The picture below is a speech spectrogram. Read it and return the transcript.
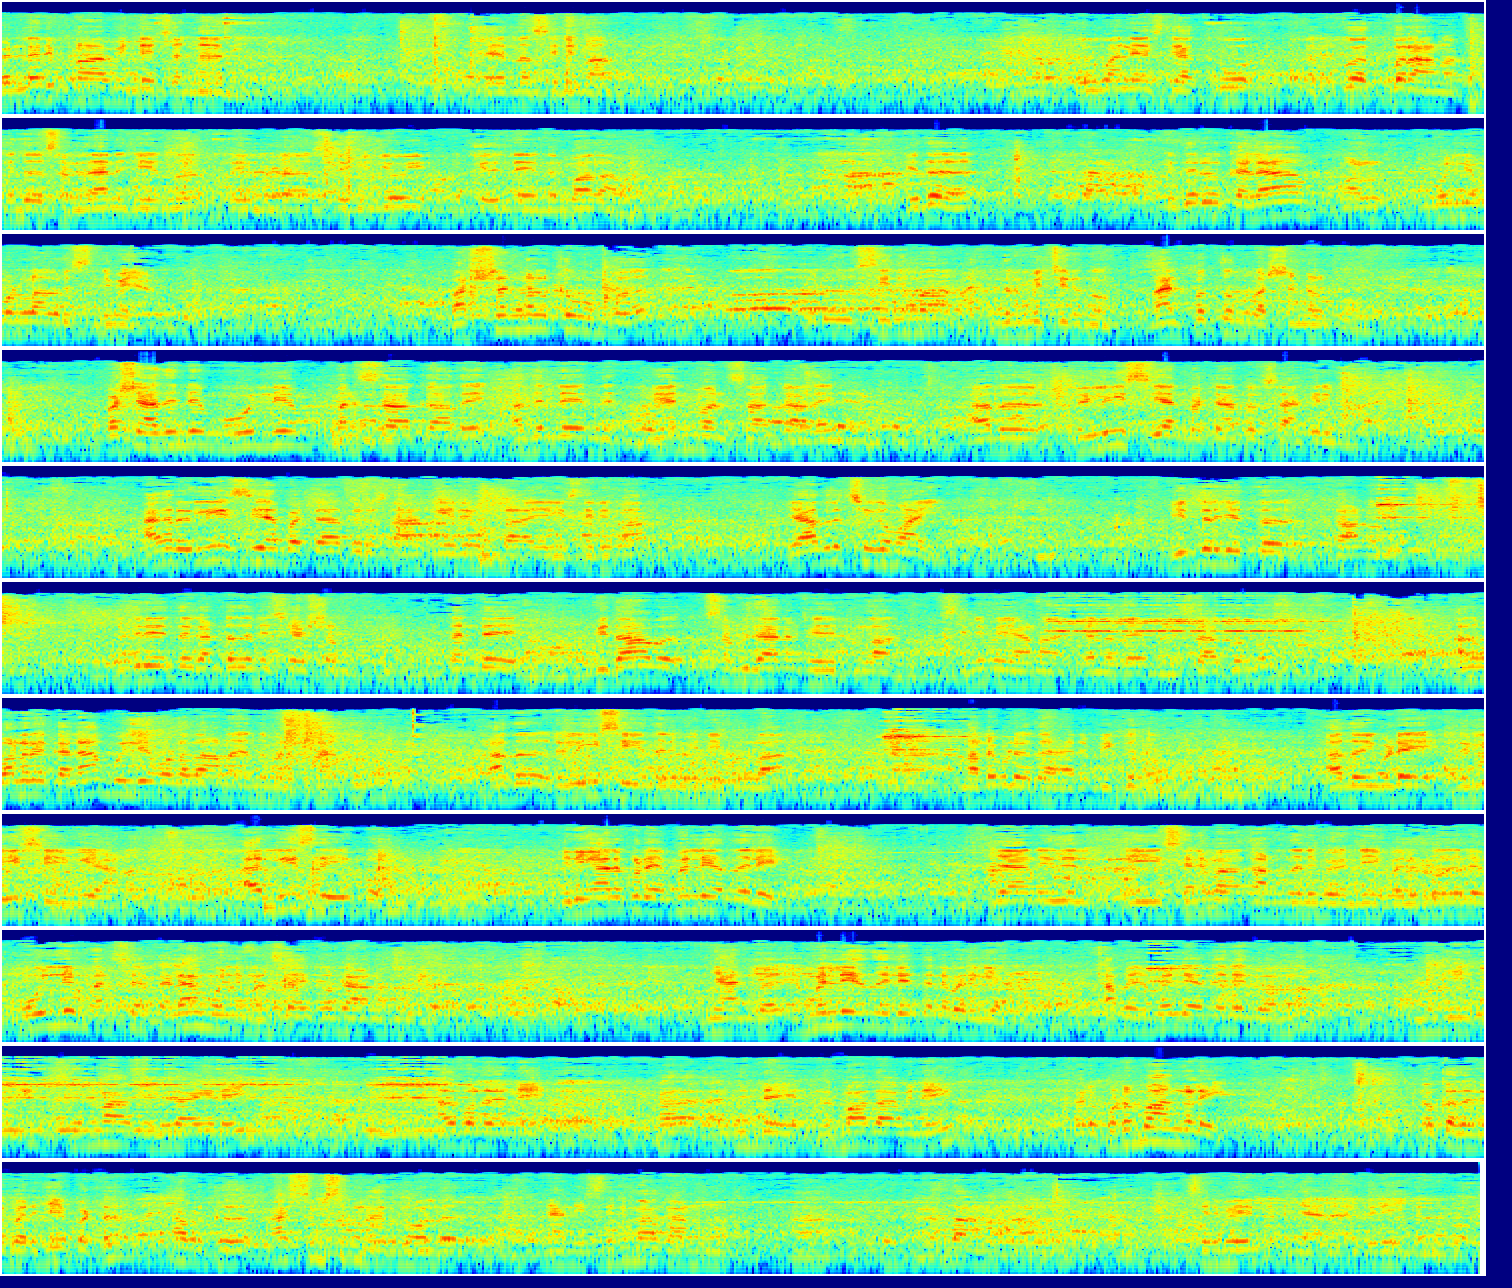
വെള്ളരിപ്രാവിന്റെ ചങ്ങാതി എന്ന സിനിമ ബഹുമാനിയ ശ്രീ അക്കു അക്കു അക്ബറാണ് ഇത് സംവിധാനം ചെയ്യുന്നത്. പ്രിയപ്പെട്ട ശ്രീ ബിജോയ് ഒക്കെ ഇതിന്റെ നിർമ്മാതാവാണ്. ഇത് ഇതൊരു കലാ മൂല്യമുള്ള ഒരു സിനിമയാണ്. വർഷങ്ങൾക്ക് മുമ്പ് ഒരു സിനിമ നിർമ്മിച്ചിരുന്നു. നാൽപ്പത്തൊന്ന് വർഷങ്ങൾക്ക് മുമ്പ്. പക്ഷെ അതിന്റെ മൂല്യം മനസ്സിലാക്കാതെ അതിന്റെ മേന്മ മനസ്സിലാക്കാതെ അത് റിലീസ് ചെയ്യാൻ പറ്റാത്തൊരു സാഹചര്യമുണ്ടായി. അങ്ങനെ റിലീസ് ചെയ്യാൻ പറ്റാത്തൊരു സാഹചര്യം ഉണ്ടായ ഈ സിനിമ യാദൃച്ഛികമായി ഇന്ദ്രജിത്ത് കാണുന്നു. ഇന്ദ്രജിത്ത് കണ്ടതിന് ശേഷം തന്റെ പിതാവ് സംവിധാനം ചെയ്തിട്ടുള്ള സിനിമയാണ് എന്നത് മനസ്സിലാക്കുന്നു. അത് വളരെ കലാമൂല്യമുള്ളതാണ് എന്ന് മനസ്സിലാക്കുന്നു. അത് റിലീസ് ചെയ്യുന്നതിന് വേണ്ടിയിട്ടുള്ള നടപടി ആരംഭിക്കുന്നു. അത് ഇവിടെ റിലീസ് ചെയ്യുകയാണ്. ആ റിലീസ് ചെയ്യുമ്പോൾ ഇരിങ്ങാലക്കുട എം എൽ എ എന്ന നിലയിൽ ഞാൻ ഇതിൽ ഈ സിനിമ കാണുന്നതിന് വേണ്ടി വരുമ്പോൾ അതിന്റെ മൂല്യം മനസ്സിലാ കലാമൂല്യം മനസ്സിലാക്കിക്കൊണ്ടാണ് ഞാൻ എം എൽ എ എന്ന നിലയിൽ തന്നെ വരികയാണ്. അപ്പോൾ എം എൽ എ എന്ന നിലയിൽ വന്ന്. ഈ സിനിമാ സംവിധായകനെയും അതുപോലെ തന്നെ അതിന്റെ നിർമ്മാതാവിനെയും അവരുടെ കുടുംബാംഗങ്ങളെയും ഒക്കെ തന്നെ പരിചയപ്പെട്ട് അവർക്ക് ആശംസകൾ നേർന്നുകൊണ്ട് ഞാൻ ഈ സിനിമ കാണുന്നു. അതാണ് സിനിമയിൽ ഞാൻ ആഗ്രഹിക്കുന്നത്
